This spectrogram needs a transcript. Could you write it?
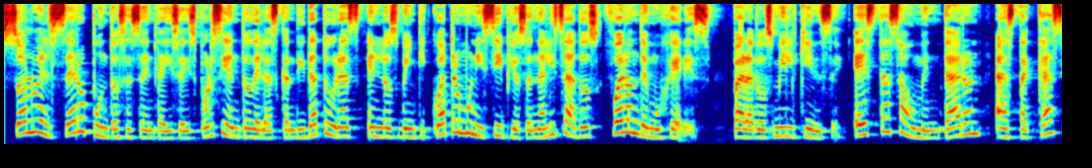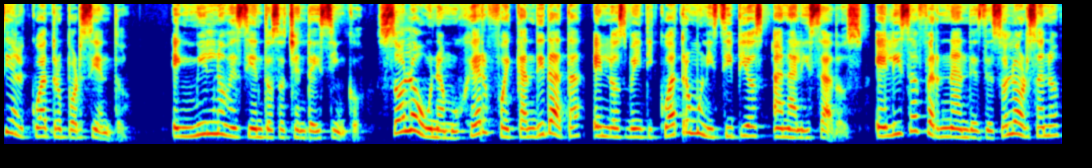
solo el 0.66% de las candidaturas en los 24 municipios analizados fueron de mujeres. Para 2015, estas aumentaron hasta casi al 4%. En 1985, solo una mujer fue candidata en los 24 municipios analizados, Elisa Fernández de Solórzano,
